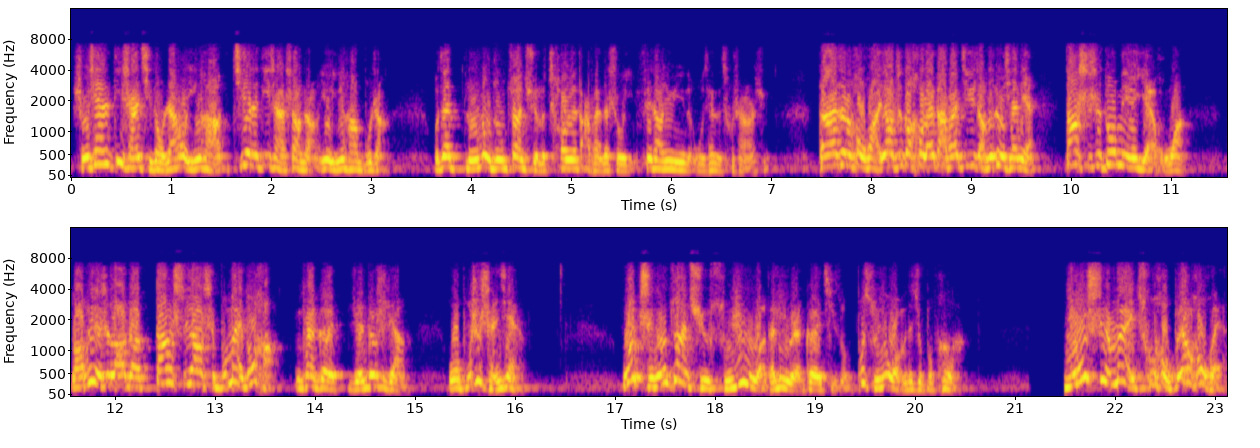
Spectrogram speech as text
首先是地产启动，然后银行接着地产上涨，又银行补涨，我在轮动中赚取了超越大盘的收益，非常运气的五千点抽身而去。当然这是后话，要知道后来大盘继续涨到六千点，当时是多么的眼红啊！老婆也是唠叨，当时要是不卖多好。你看各位人都是这样，我不是神仙，我只能赚取属于我的利润，各位记住，不属于我们的就不碰了。牛市卖出后不要后悔，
